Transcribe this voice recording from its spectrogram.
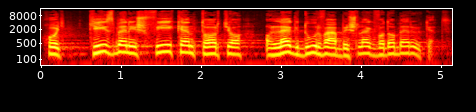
hogy kézben és féken tartja a legdurvább és legvadabb erőket.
